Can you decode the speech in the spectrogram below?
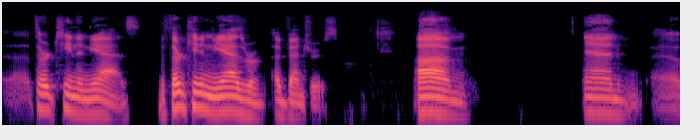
uh, thirteen and Yaz, the thirteen and Yaz re- adventures. Um, and uh,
